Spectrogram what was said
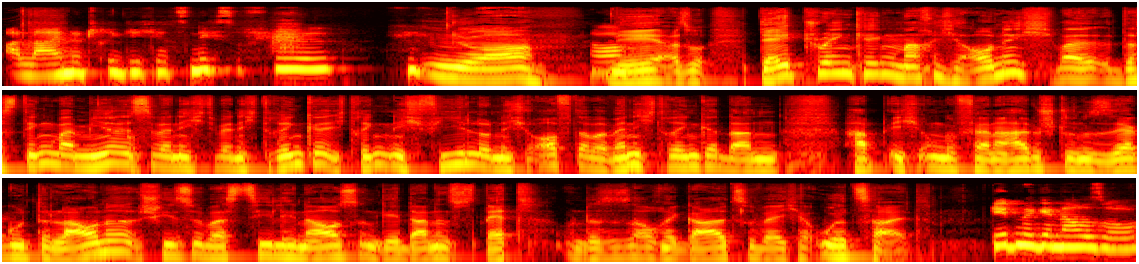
alleine trinke ich jetzt nicht so viel. Ja, oh. nee, also Date-Drinking mache ich auch nicht, weil das Ding bei mir ist, wenn ich, wenn ich trinke, ich trinke nicht viel und nicht oft, aber wenn ich trinke, dann habe ich ungefähr eine halbe Stunde sehr gute Laune, schieße übers Ziel hinaus und gehe dann ins Bett. Und das ist auch egal zu welcher Uhrzeit. Geht mir genauso.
